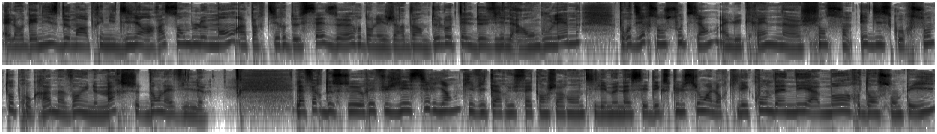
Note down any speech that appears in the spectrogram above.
Elle organise demain après-midi un rassemblement à partir de 16h dans les jardins de l'hôtel de ville à Angoulême pour dire son soutien à l'Ukraine. Chansons et discours sont au programme avant une marche dans la ville. L'affaire de ce réfugié syrien qui vit à Ruffec en Charente, il est menacé d'expulsion alors qu'il est condamné à mort dans son pays.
